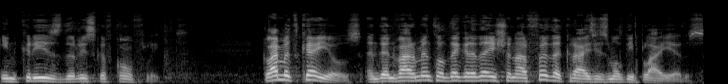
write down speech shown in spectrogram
increase the risk of conflict. Climate chaos and environmental degradation are further crisis multipliers.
